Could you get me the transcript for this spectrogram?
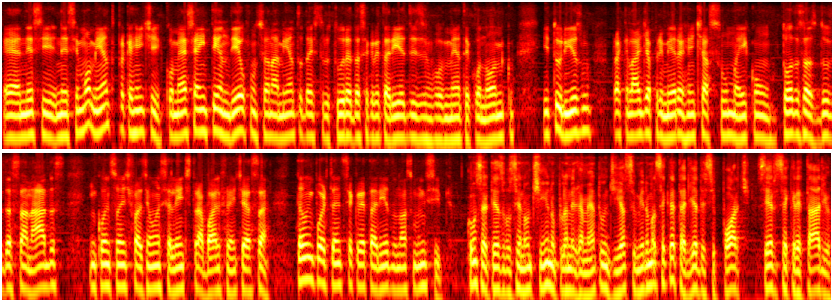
é, nesse, nesse momento para que a gente comece a entender o funcionamento da estrutura da Secretaria de Desenvolvimento Econômico e Turismo, para que lá dia 1 a gente assuma aí com todas as dúvidas sanadas, em condições de fazer um excelente trabalho frente a essa tão importante secretaria do nosso município. Com certeza você não tinha no planejamento um dia assumir uma secretaria desse porte, ser secretário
